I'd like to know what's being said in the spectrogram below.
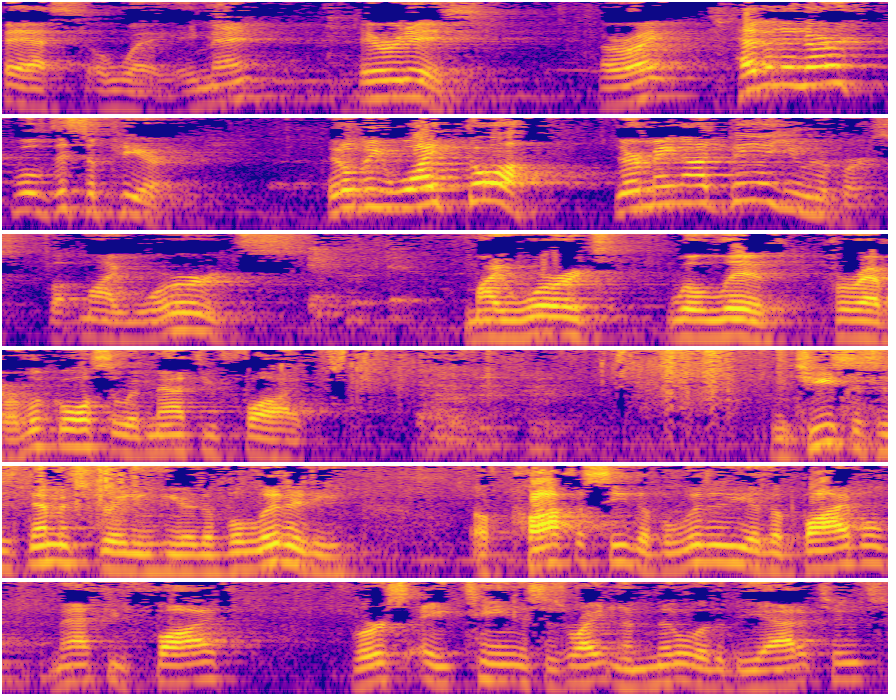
pass away. Amen? There it is. All right? Heaven and earth will disappear, it'll be wiped off. There may not be a universe, but my words, my words will live forever. Look also at Matthew 5. And Jesus is demonstrating here the validity of prophecy, the validity of the Bible, Matthew 5, verse 18. This is right in the middle of the Beatitudes.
